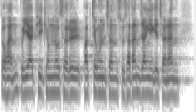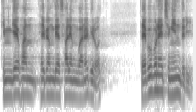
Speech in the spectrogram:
또한 VIP 경로서를 박정훈 전 수사단장에게 전한 김계환 해병대 사령관을 비롯 대부분의 증인들이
